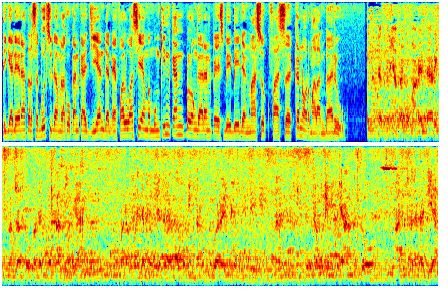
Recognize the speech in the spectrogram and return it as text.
tiga daerah tersebut sudah melakukan kajian dan evaluasi yang memungkinkan pelonggaran PSBB dan masuk fase kenormalan baru. Dari 19 kabupaten kota tiga pada panjang dan Selatan minta keluar dari PSBB. Nah, namun demikian tentu harus ada kajian.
